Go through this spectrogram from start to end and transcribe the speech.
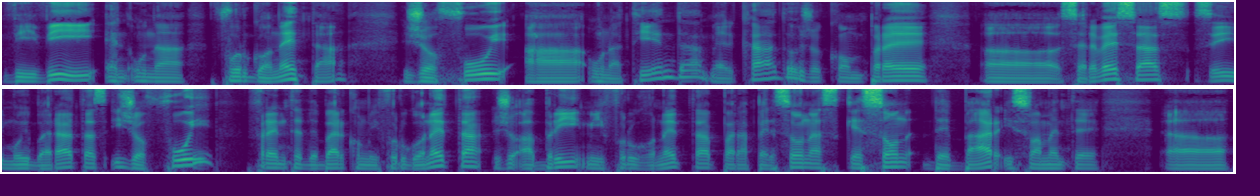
viví en una furgoneta, yo fui a una tienda, mercado, yo compré uh, cervezas, sí, muy baratas, y yo fui frente de bar con mi furgoneta, yo abrí mi furgoneta para personas que son de bar y solamente Ah,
